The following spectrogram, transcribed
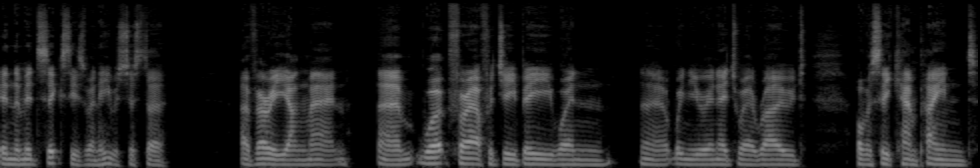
in the mid '60s when he was just a a very young man. Um, worked for Alfa GB when uh, when you were in Edgware Road. Obviously, campaigned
